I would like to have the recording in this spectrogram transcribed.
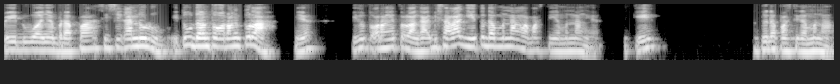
P2-nya berapa, sisihkan dulu. Itu udah untuk orang itulah. ya. Itu untuk orang itulah. Nggak bisa lagi, itu udah menang lah pastinya menang ya. Oke. Itu udah pastikan menang.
